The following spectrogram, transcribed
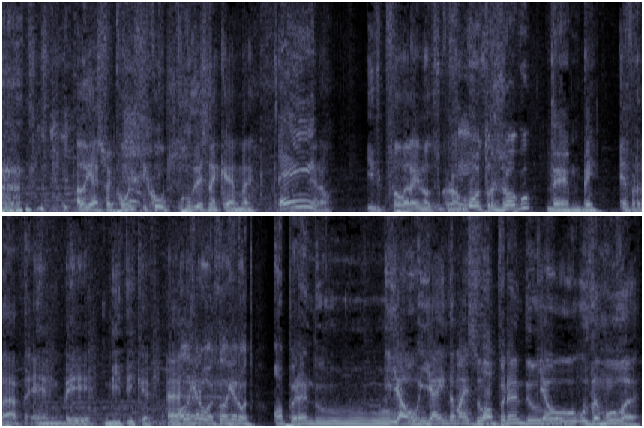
Aliás, foi com isso e com o pulgas na cama. Ei! deram. E de que falarei noutros cromos. Outro jogo da MB. É verdade, é MB, mítica. Ah, Qual é que era o outro? Qual é que era o outro? Operando. e, há, o- e há ainda mais um. Operando. Que é o, o da mula.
